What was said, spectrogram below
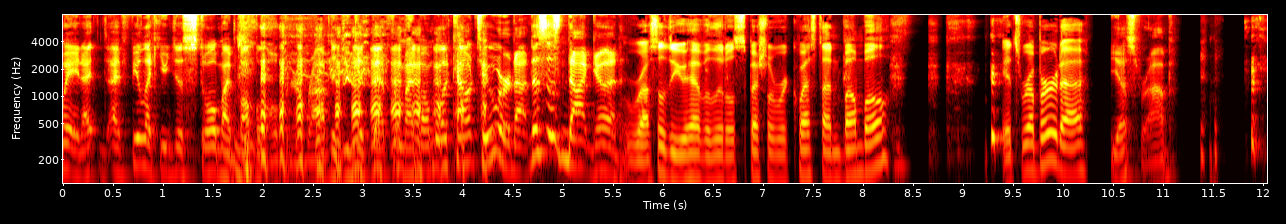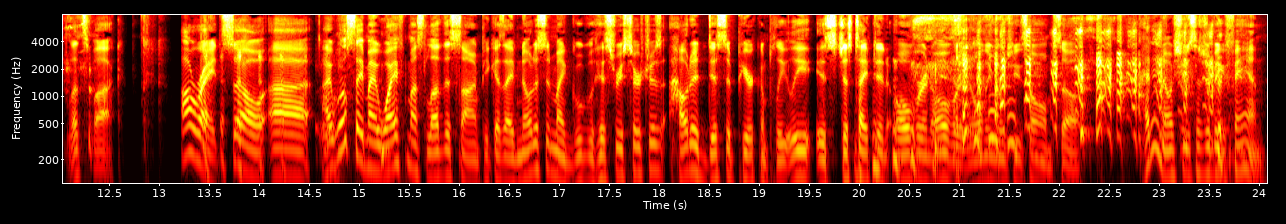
Wait, I, I feel like you just stole my Bumble opener, Rob. Did you get that from my Bumble account too, or not? This is not good. Russell, do you have a little special request on Bumble? It's Roberta. Yes, Rob. Let's fuck. All right. So uh, I will say my wife must love this song because I've noticed in my Google history searches how to disappear completely is just typed in over and over and only when she's home. So I didn't know she was such a big fan.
